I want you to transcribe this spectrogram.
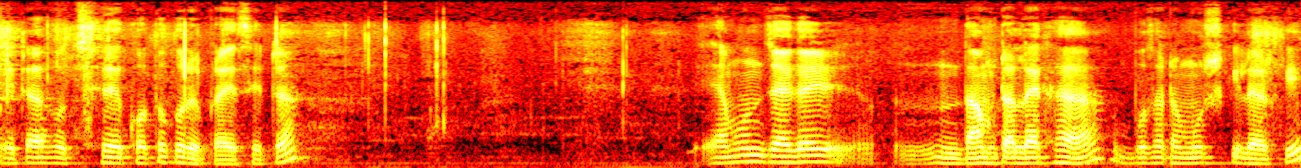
এটা হচ্ছে কত করে প্রাইস এটা? এমন জায়গায় দামটা লেখা, বোঝাটা মুশকিল আর কি।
